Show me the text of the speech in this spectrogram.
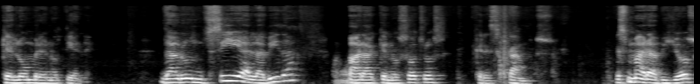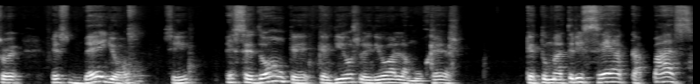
que el hombre no tiene. Dar un sí a la vida para que nosotros crezcamos. Es maravilloso. Es bello, ¿sí? Ese don que, que Dios le dio a la mujer, que tu matriz sea capaz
